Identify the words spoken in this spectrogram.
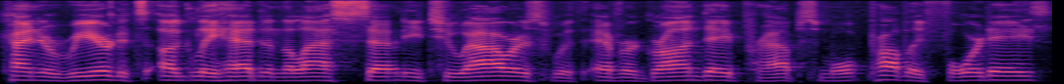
Kind of reared its ugly head in the last 72 hours with Evergrande, perhaps more, probably 4 days.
